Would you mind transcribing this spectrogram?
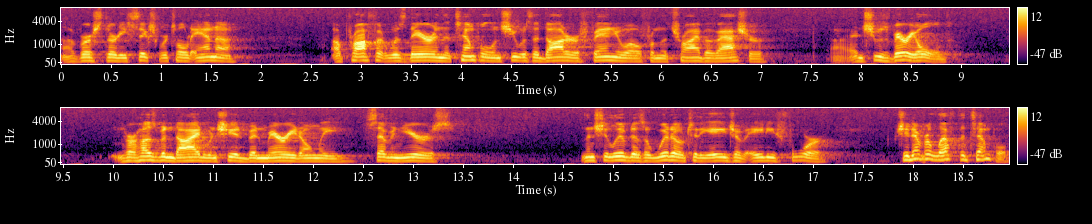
uh, verse 36, we're told Anna, a prophet, was there in the temple, and she was the daughter of Phanuel from the tribe of Asher. Uh, and she was very old. Her husband died when she had been married only seven years. And then she lived as a widow to the age of 84. She never left the temple,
